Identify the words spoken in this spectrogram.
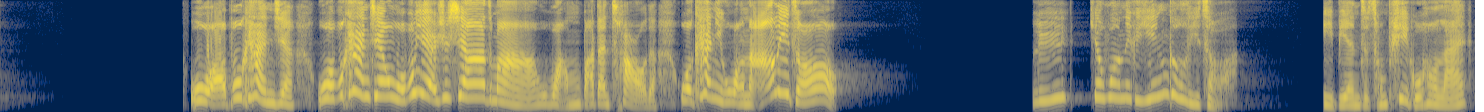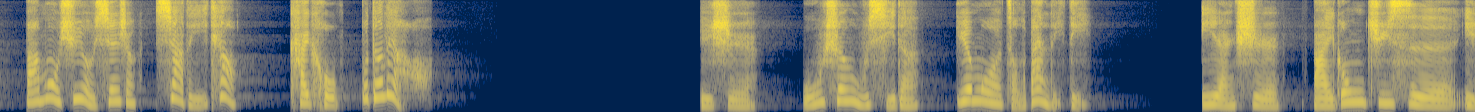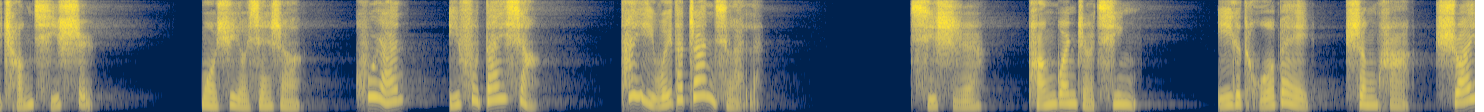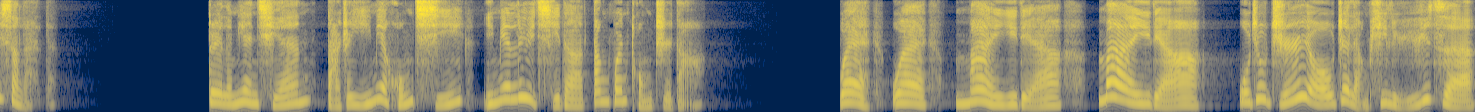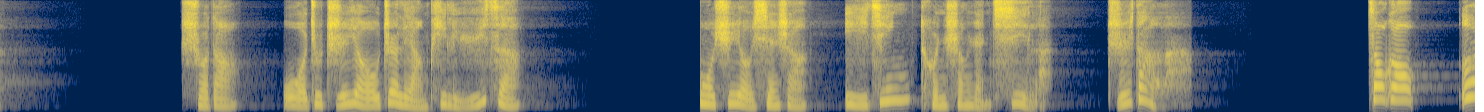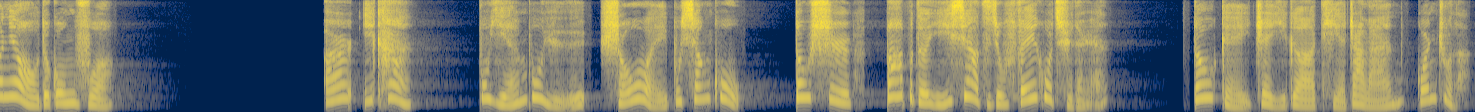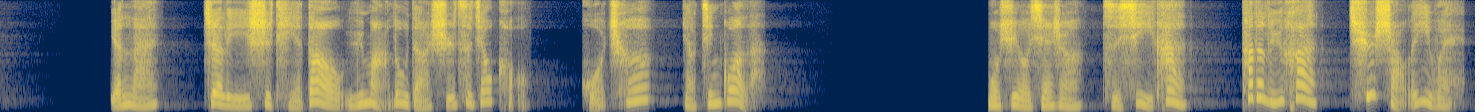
我不看见，我不看见，我不也是瞎子吗？王八蛋操的！我看你往哪里走？驴要往那个阴沟里走啊！一鞭子从屁股后来，把莫须有先生吓得一跳，开口不得了。于是无声无息的约莫走了半里地，依然是百工居肆一成其事。莫须有先生忽然一副呆相，他以为他站起来了。其实旁观者清，一个驼背，生怕摔下来了。对了，面前打着一面红旗、一面绿旗的当官同志道：“喂喂，慢一点，慢一点啊！我就只有这两匹驴子。”说道：“我就只有这两匹驴子。”莫须有先生已经吞声忍气了，知道了。糟糕，阿鸟的功夫！而一看，不言不语，首尾不相顾，都是巴不得一下子就飞过去的人，都给这一个铁栅栏关住了。原来。这里是铁道与马路的十字交口，火车要经过了。莫须有先生仔细一看，他的驴汉缺少了一位，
